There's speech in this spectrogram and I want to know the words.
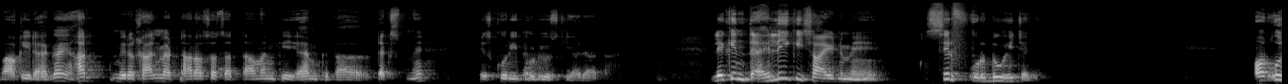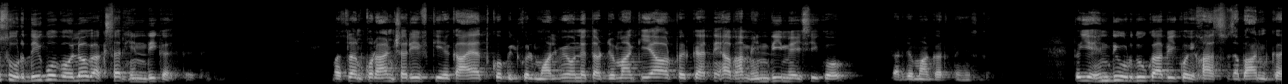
बाकी रह गए। हर मेरे ख़्याल में अट्ठारह सौ सत्तावन की अहम किताब, टेक्स्ट में इसको रिप्रोड्यूस किया जाता है। लेकिन दहली की साइड में सिर्फ़ उर्दू ही चली। और उस उर्दू को वो लोग अक्सर हिंदी कहते थे। मसलन कुरान शरीफ की एक आयत को बिल्कुल मौलवियों ने तर्जुमा किया और फिर कहते हैं, अब हम हिंदी में इसी को तर्जुमा करते हैं इसका। तो ये हिंदी उर्दू का भी कोई ख़ास ज़बान का,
